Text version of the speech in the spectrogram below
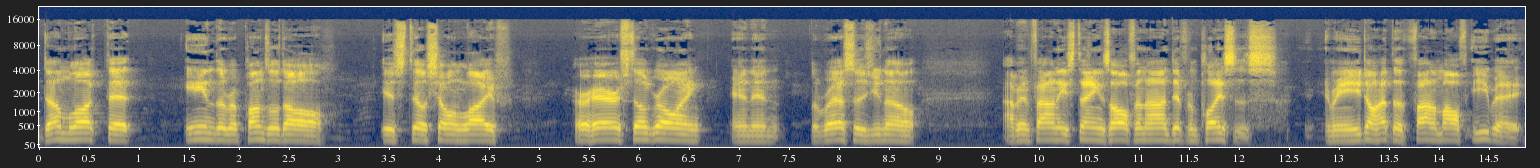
dumb luck that Ian the Rapunzel doll is still showing life. Her hair is still growing, and then the rest is, you know, I've been finding these things off and on different places. I mean, you don't have to find them off eBay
